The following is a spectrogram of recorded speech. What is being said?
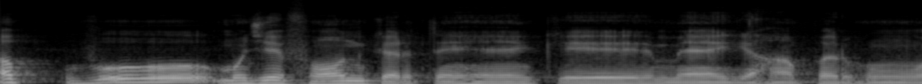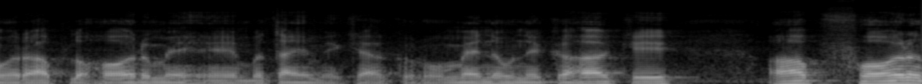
अब वो मुझे फ़ोन करते हैं कि मैं यहाँ पर हूँ और आप लाहौर में हैं, बताएँ मैं क्या करूँ? मैंने उन्हें कहा कि आप फ़ौर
